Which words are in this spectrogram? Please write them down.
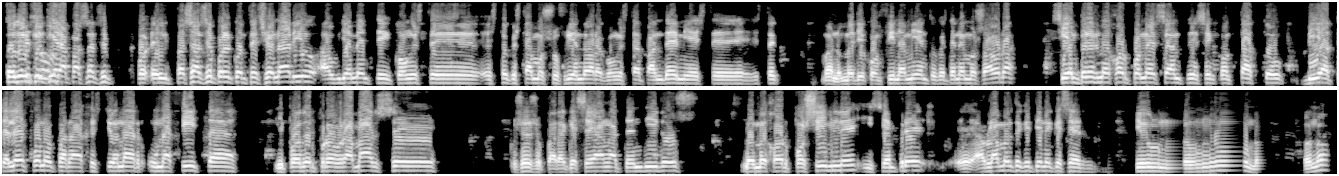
todo el que quiera pasarse por el, pasarse por el concesionario, obviamente con este esto que estamos sufriendo ahora, con esta pandemia, este, este bueno, medio confinamiento que tenemos ahora, siempre es mejor ponerse antes en contacto vía teléfono para gestionar una cita y poder programarse, pues eso, para que sean atendidos lo mejor posible y siempre eh, hablamos de que tiene que ser de uno en uno, ¿no?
